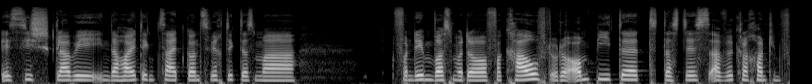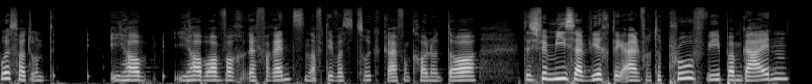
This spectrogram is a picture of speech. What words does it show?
es ist, glaube ich, in der heutigen Zeit ganz wichtig, dass man von dem, was man da verkauft oder anbietet, dass das auch wirklich Hand und Fuß hat. Und ich habe ich hab einfach Referenzen, auf die was ich zurückgreifen kann. Und da, das ist für mich sehr wichtig, einfach der Proof, wie beim Guiden,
